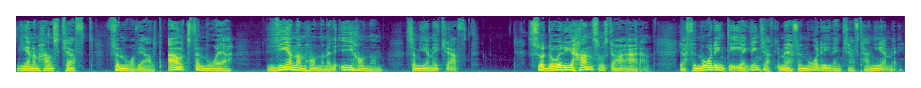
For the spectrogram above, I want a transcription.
Genom hans kraft förmår vi allt. Allt förmår jag genom honom eller i honom som ger mig kraft. Så då är det ju han som ska ha äran. Jag förmår det inte i egen kraft, men jag förmår det i den kraft han ger mig.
